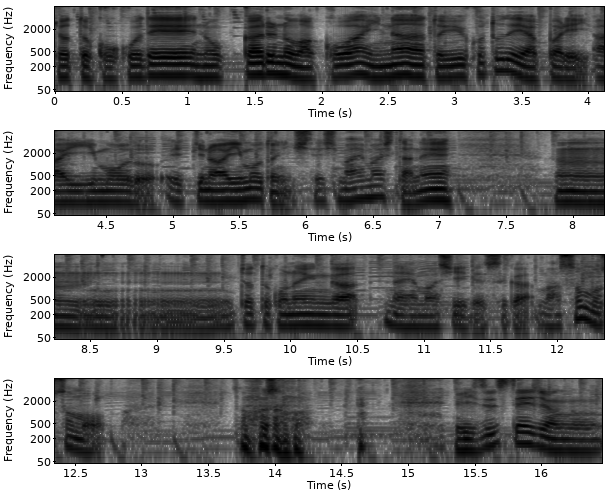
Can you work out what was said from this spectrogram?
ちょっとここで乗っかるのは怖いなということで、やっぱり IE モード、エッジの IE モードにしてしまいましたね。うーん、ちょっとこの辺が悩ましいですが、まあそもそも、そもそもウィズステーション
